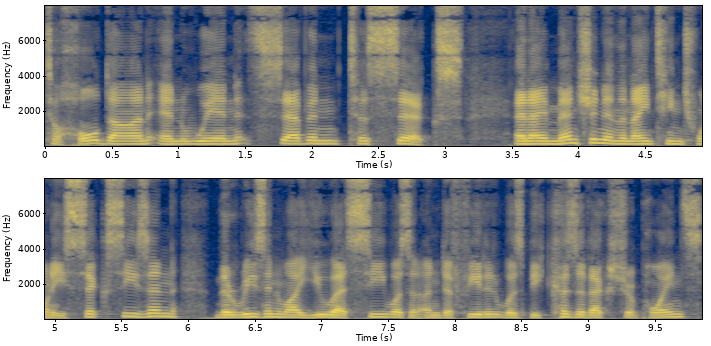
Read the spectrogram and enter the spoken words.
to hold on and win 7 to 6. And I mentioned in the 1926 season, the reason why USC wasn't undefeated was because of extra points,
